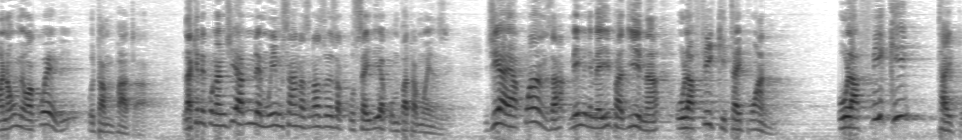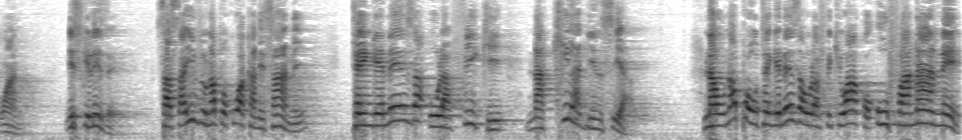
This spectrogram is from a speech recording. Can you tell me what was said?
Mwanaume wa kweli utampata. Lakini kuna njia nne muhimu sana zinazoweza kukusaidia kumpata mwenzi. Njia ya kwanza mimi nimeipa jina urafiki type 1 urafiki type 1 nisikilize. Sasa hivi unapokuwa kanisani tengeneza urafiki na kila jinsia na unapoutengeneza urafiki wako ufanane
